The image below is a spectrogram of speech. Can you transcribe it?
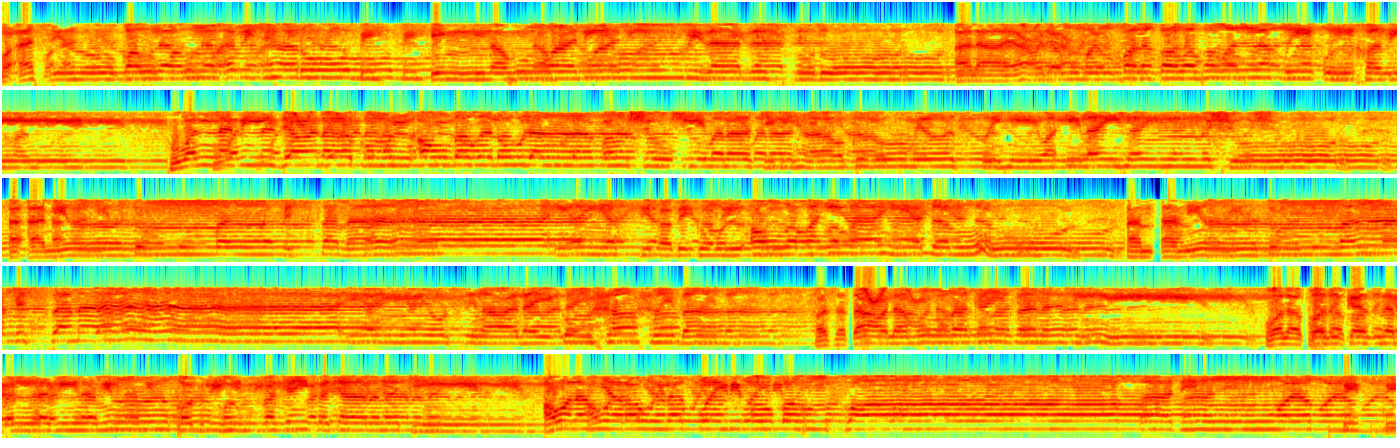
وأسروا قولكم أو اجهروا به. إنه عليم بذات الصدور. ألا يعلم من خلق وهو اللطيف الخبير. هو الذي جعل لكم الأرض ذلولا فامشوا في مناكبها وكلوا من رزقه وإليه النشور. أأمنتم من في السماء أن يكسف بكم الأرض فإذا هي تمور؟ أم أمنتم من في السماء أن يرسل عليكم حاصبا؟ فستعلمون كيف نذير ولقد كذب الذين من قبلهم، فكيف كان نكير؟ أولم يروا إلى الطير فوقهم صافات ويقبض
